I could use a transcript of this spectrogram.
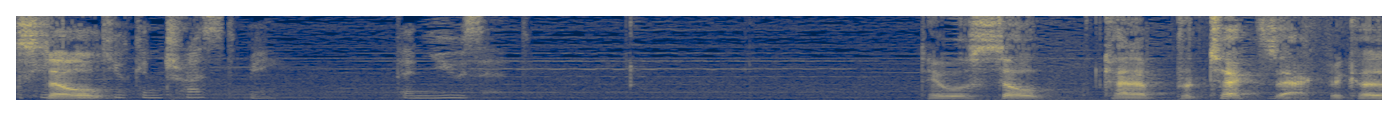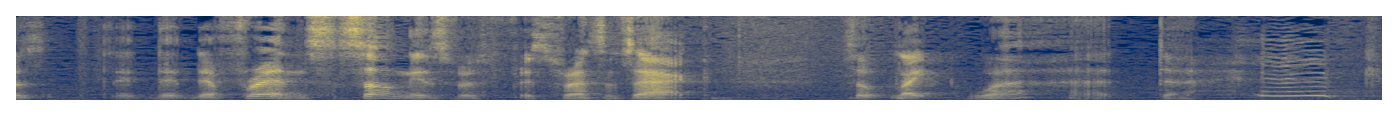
If you think you can trust me, then use it. They will still kind of protect Zack because they're friends. Tseng is is friends with Zack. So like what the heck?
